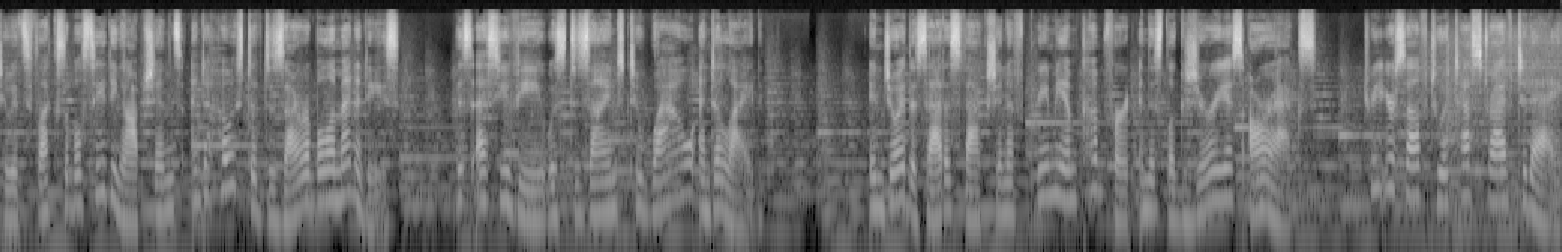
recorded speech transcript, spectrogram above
to its flexible seating options and a host of desirable amenities, this SUV was designed to wow and delight. Enjoy the satisfaction of premium comfort in this luxurious RX. Treat yourself to a test drive today.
